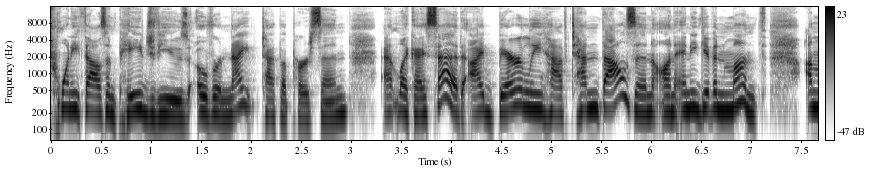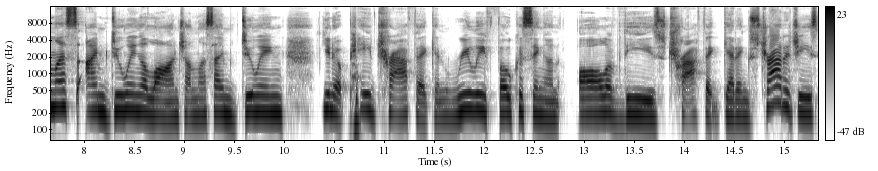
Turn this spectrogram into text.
20,000 page views overnight type of person. And like I said, I barely have 10,000 on any given month unless I'm doing a launch, unless I'm doing, you know, paid traffic and really focusing on all of these traffic getting strategies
